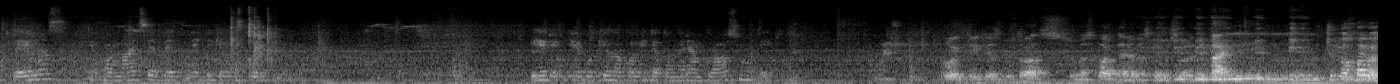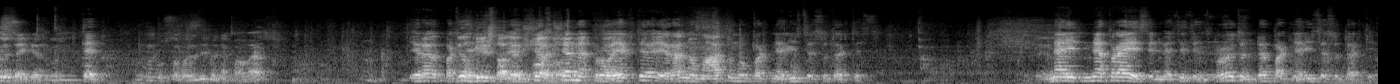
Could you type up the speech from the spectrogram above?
aptarimas, informacija, bet netikimas tvirtinimas. Ir jeigu kyla komiteto nariam klausimų, tai Projektą reikės iliustracijos, su mes partnerėmės, kaip jūs norite. Čia Jūs pavės. reikės bus. Taip. Mūsų savivaldybė nepaves. Yra partnerystė. Šiame projekte yra numatoma partnerystės sutartis. Ne, nepraeis investicinis projektas be partnerystės sutarties.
